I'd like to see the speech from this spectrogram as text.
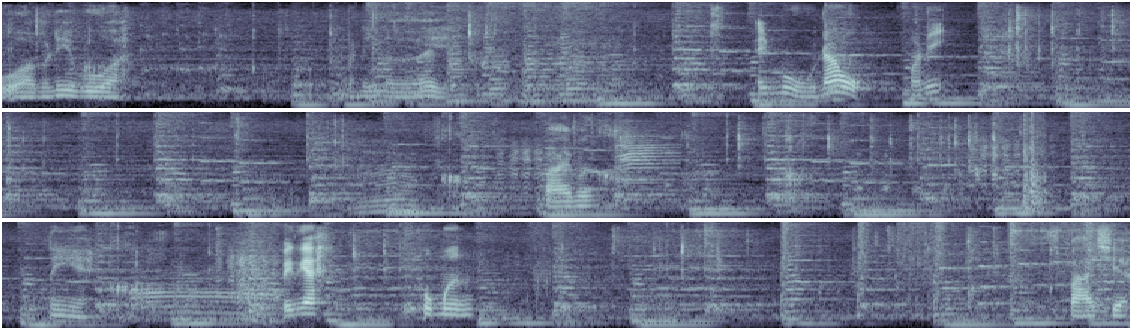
วัวมานี่วัวมานี่เลย ไอหมูเน่า มานี่ ไปมึง เป็นไง พวกมึงสบายเชีย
